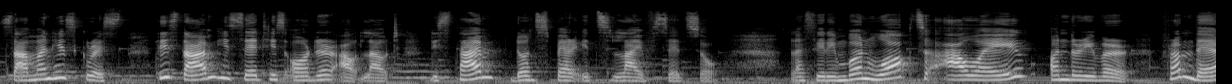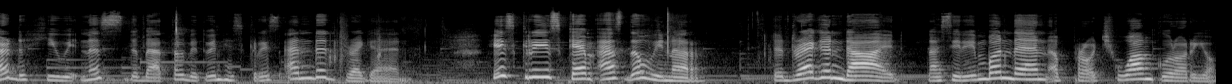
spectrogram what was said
summoned his Kris. This time he said his order out loud. This time don't spare its life, said so. Lasirimbon walked away on the river. From there, he witnessed the battle between his Kris and the dragon. His Kris came as the winner. The dragon died. Lasirimbon then approached Wang Kurorio.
